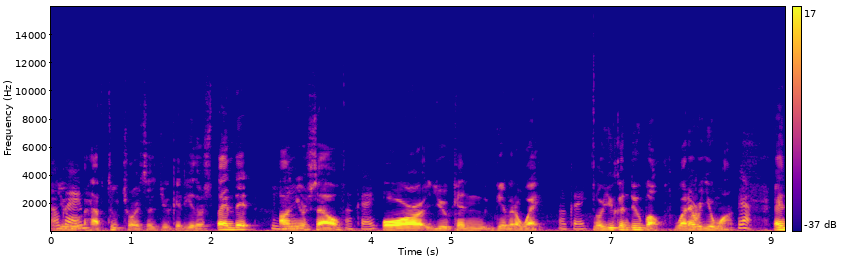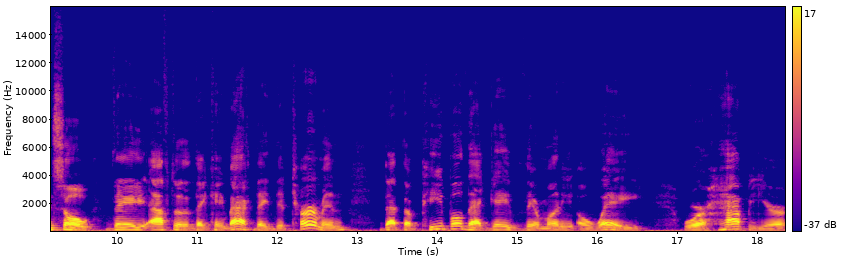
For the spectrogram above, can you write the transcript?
Okay. You have two choices. You could either spend it on yourself, Mm-hmm. Okay. or you can give it away Okay. or you can do both, whatever you want. Yeah. And so they, after they came back, they determined that the people that gave their money away were happier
